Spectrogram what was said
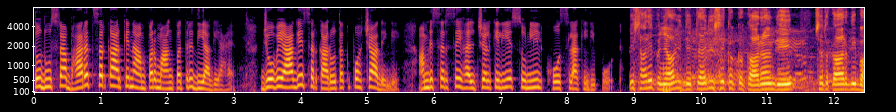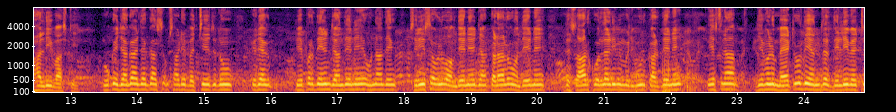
तो दूसरा भारत सरकार के नाम पर मांग पत्र दिया गया है। जो वे आगे सरकारों तक पहुंचा देंगे अमृतसर से हलचल के लिए सुनील खोसला की रिपोर्ट ਇਹ ਸਾਰੇ ਪੰਜਾਬ ਵਿੱਚ ਦਿੱਤਾ ਹੈ ਜੀ ਸਿੱਖ ਕਕਾਰਾਂ ਦੇ ਸਤਕਾਰ ਦੀ ਬਹਾਲੀ ਵਾਸਤੇ ਕਿਉਂਕਿ ਜਗ੍ਹਾ ਜਗ੍ਹਾ ਸ- ਸਾਡੇ ਬੱਚੇ ਜਦੋਂ ਕਿਤੇ ਪੇਪਰ ਦੇਣ ਜਾਂਦੇ ਨੇ ਉਹਨਾਂ ਦੇ ਸਰੀਰ ਸਭ ਲਵਾਉਂਦੇ ਨੇ ਜਾਂ ਕੜਾ ਲਵਾਉਂਦੇ ਨੇ ਦਸਤਾਰ ਖੋਲ੍ਹਣ ਲਈ ਵੀ ਮਜਬੂਰ ਕਰਦੇ ਨੇ ਇਸ ਤਰ੍ਹਾਂ ਜਿਵੇਂ ਹੁਣ ਮੈਟਰੋ ਦੇ ਅੰਦਰ ਦਿੱਲੀ ਵਿੱਚ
